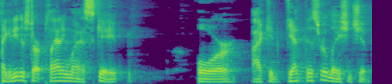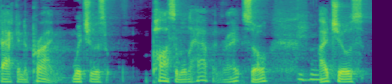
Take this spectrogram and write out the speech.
I could either start planning my escape or I could get this relationship back into prime, which was possible to happen, right? So mm-hmm. I chose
